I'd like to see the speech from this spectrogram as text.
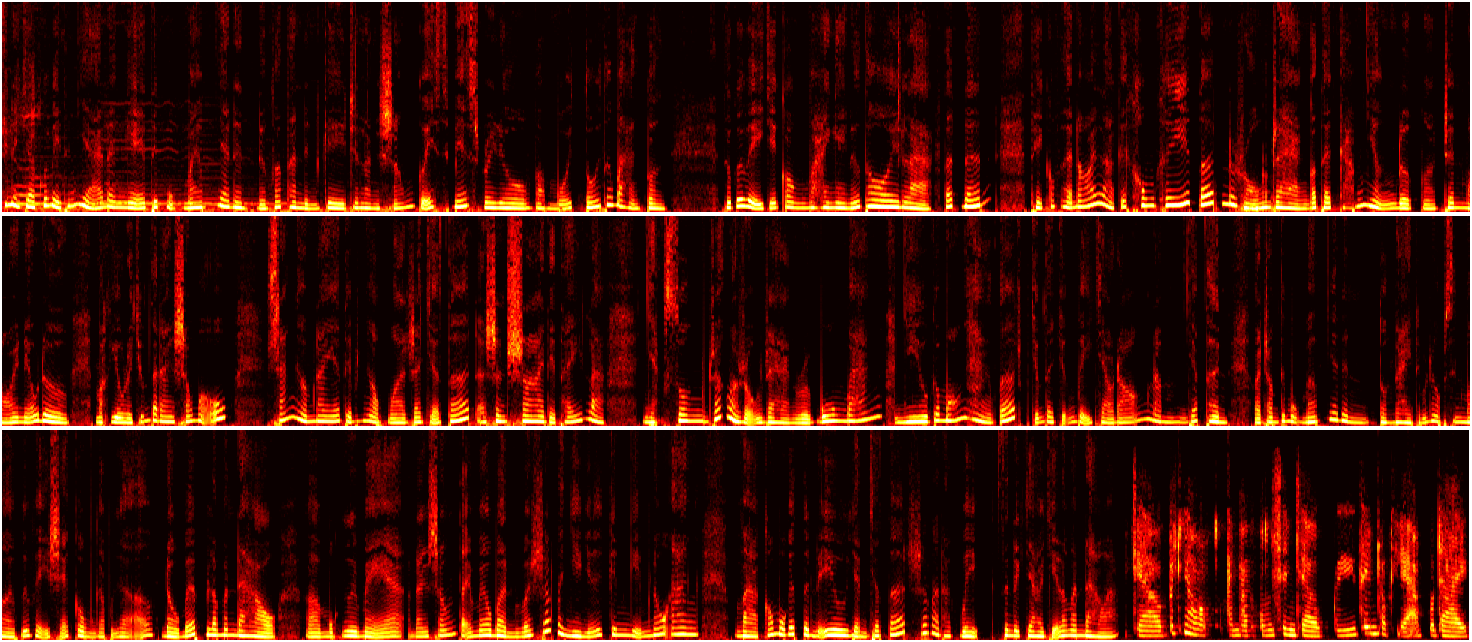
Xin được chào quý vị thính giả đang nghe tiếp mục Mám Gia đình được phát thanh định kỳ trên làn sóng của SBS Radio vào mỗi tối thứ ba hàng tuần. Thưa quý vị, chỉ còn vài ngày nữa thôi là Tết đến. Thì có thể nói là cái không khí Tết nó rộn ràng có thể cảm nhận được ờ, trên mọi nẻo đường. Mặc dù là chúng ta đang sống ở Úc. Sáng ngày hôm nay thì Bích Ngọc ờ, ra chợ Tết ở Sunshine thì thấy là nhạc xuân rất là rộn ràng rồi buôn bán nhiều cái món hàng Tết. Chúng ta chuẩn bị chào đón năm Giáp Thìn. Và trong tiết mục mớm gia đình tuần này thì Bích Ngọc xin mời quý vị sẽ cùng gặp gỡ đầu bếp Lâm Anh Đào ờ, một người mẹ đang sống tại Melbourne với rất là nhiều những cái kinh nghiệm nấu ăn và có một cái tình yêu dành cho Tết rất là đặc biệt. Xin được chào chị Lâm Anh Đào ạ. Chào Bích Ngọc, anh Đào cũng xin chào quý thính độc giả của đài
